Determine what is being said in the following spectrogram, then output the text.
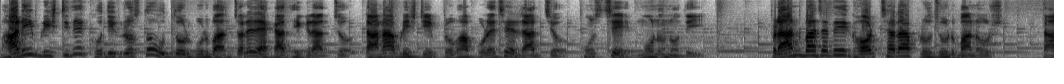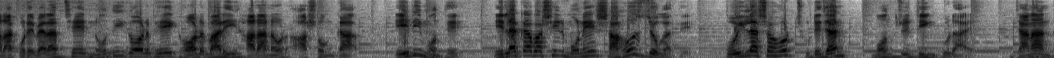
ভারী বৃষ্টিতে ক্ষতিগ্রস্ত উত্তর পূর্বাঞ্চলের একাধিক রাজ্য। টানা বৃষ্টির প্রভাব পড়েছে রাজ্য, খুঁজছে মনু নদী। প্রাণ বাঁচাতে ঘর ছাড়া প্রচুর মানুষ। তারা করে বেড়াচ্ছে নদী গর্ভে ঘর বাড়ি হারানোর আশঙ্কা। এরই মধ্যে এলাকাবাসীর মনে সাহস যোগাতে শহর ছুটে যান মন্ত্রী টিঙ্কু রায়। জানান,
